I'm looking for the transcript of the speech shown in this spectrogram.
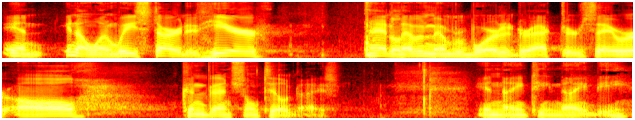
and you know when we started here, I had 11 member board of directors. They were all conventional till guys in 1990,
